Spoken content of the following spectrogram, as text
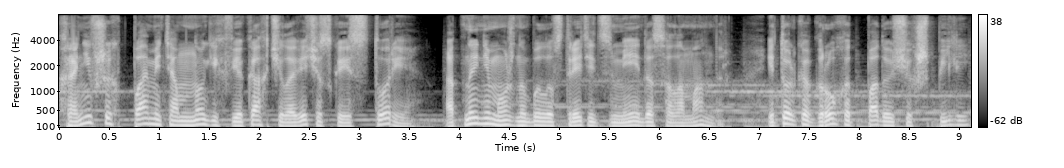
хранивших память о многих веках человеческой истории, отныне можно было встретить змей до саламандр, и только грохот падающих шпилей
